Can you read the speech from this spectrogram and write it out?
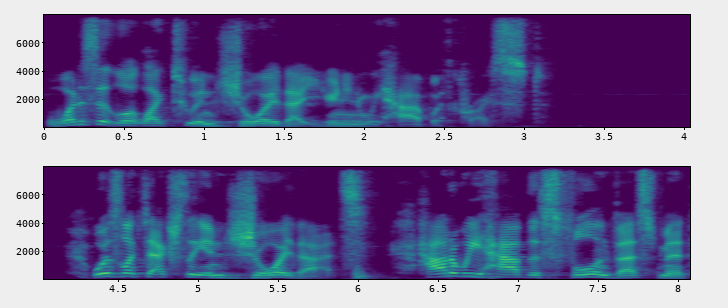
what does it look like to enjoy that union we have with Christ? What does it like to actually enjoy that? How do we have this full investment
